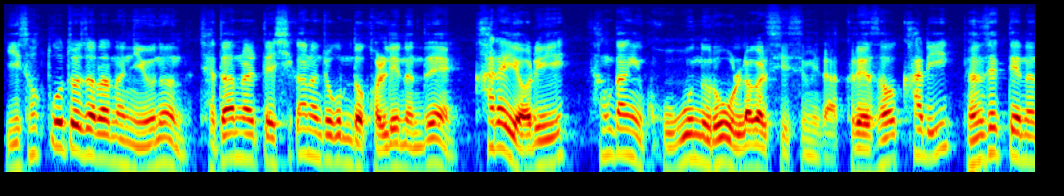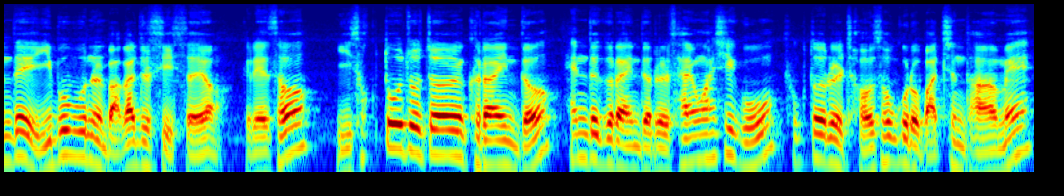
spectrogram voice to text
이 속도 조절하는 이유는 재단할 때 시간은 조금 더 걸리는데 칼의 열이 상당히 고온으로 올라갈 수 있습니다. 그래서 칼이 변색되는데 이 부분을 막아줄 수 있어요. 그래서 이 속도 조절 그라인더 핸드 그라인더를 사용하시고 속도를 저속으로 맞춘 다음에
